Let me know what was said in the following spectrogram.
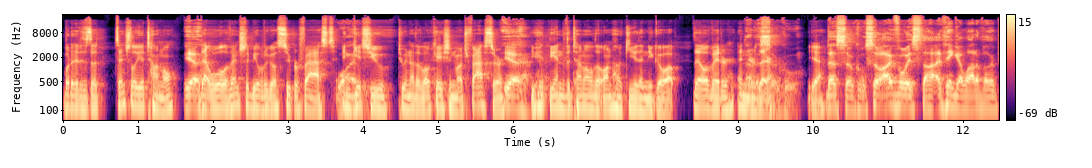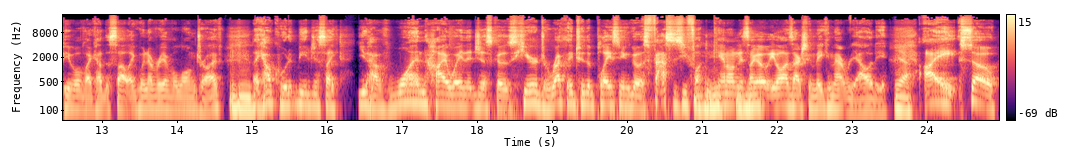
but it is essentially a tunnel Yeah. that will eventually be able to go super fast Wild. and get you to another location much faster. Yeah. You hit the end of the tunnel, they'll unhook you, then you go up the elevator, and That you're there. so cool. yeah. That's so cool. So I've always thought, I think a lot of other people have like had this thought, like whenever you have a long drive, Mhm. like how cool would it be just like you have one highway that just goes here directly to the place and you can go as fast as you fucking Mhm, can on. it. It's like, oh, Elon's actually making that reality. Yeah. I, so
